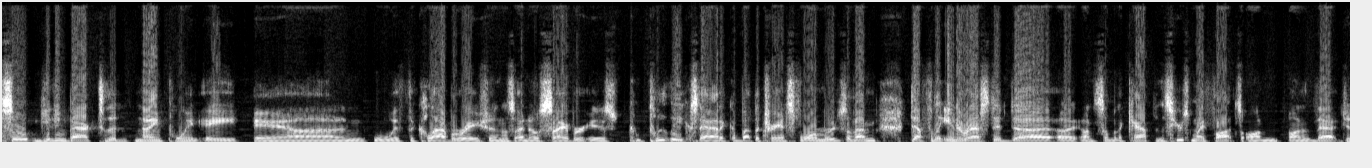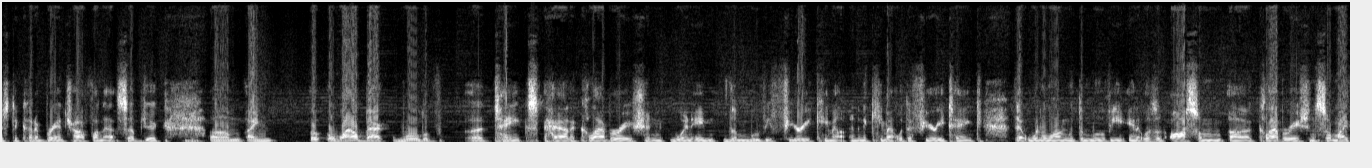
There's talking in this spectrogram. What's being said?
So getting back to the 9.8 and with the collaborations, I know Cyber is completely ecstatic about the Transformers, and I'm definitely interested uh, uh, on some of the captains. Here's my thoughts on on that, just to kind of branch off on that subject. Um, I a, a while back, World of uh, tanks had a collaboration when a the movie Fury came out, and then they came out with the Fury tank that went along with the movie, and it was an awesome uh, collaboration. So my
